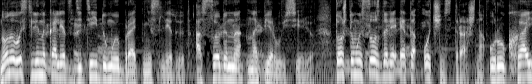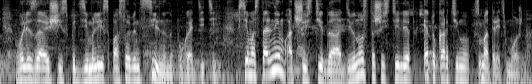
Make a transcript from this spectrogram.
Но на «Властелина колец» детей, думаю, брать не следует. Особенно на первую серию. То, что мы создали, это очень страшно. Урук-хай, вылезающий из-под земли, способен сильно напугать детей. Всем остальным от 6 до 96 лет эту картину смотреть можно.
